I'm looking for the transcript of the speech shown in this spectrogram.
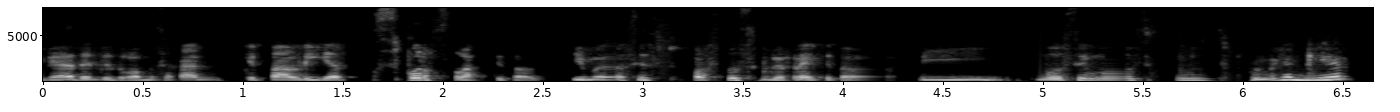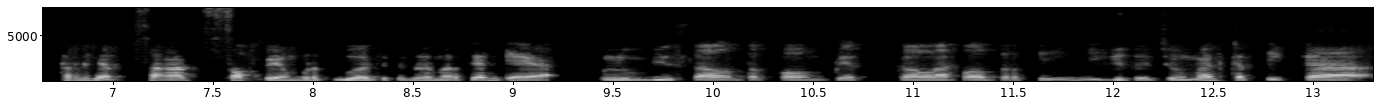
United gitu kalau misalkan kita lihat Spurs lah gitu. Gimana sih Spurs tuh sebenarnya gitu? Di musim-musim sebelumnya dia terlihat sangat soft ya menurut gue gitu. Dalam artian kayak belum bisa untuk compete ke level tertinggi gitu. Cuman ketika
